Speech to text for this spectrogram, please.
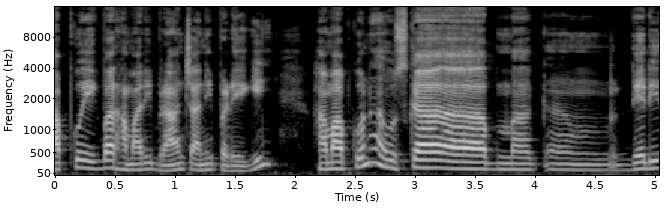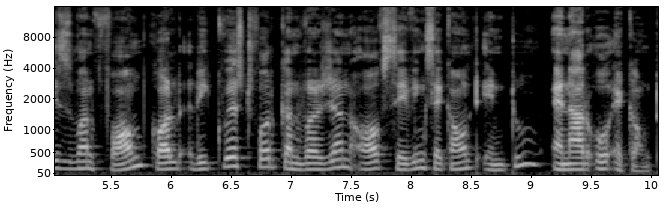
आपको एक बार हमारी ब्रांच आनी पड़ेगी। हम आपको ना उसका there is one form called request for conversion of savings account into NRO account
